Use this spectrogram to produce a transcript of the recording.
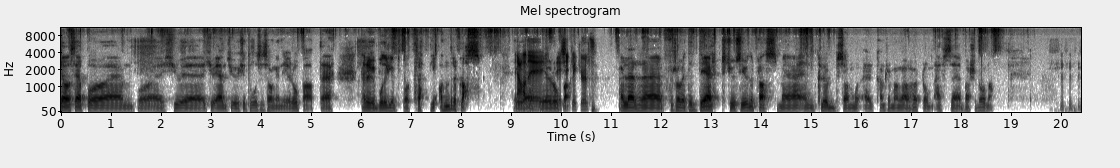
det å se på, eh, på 2021-2022-sesongen i Europa, at eh, der er jo Bodø-Glimt på 32.-plass i, Ja, det, eh, i det er skikkelig kult. Eller for så vidt delt 27.-plass med en klubb som kanskje mange har hørt om, FC Barcelona.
